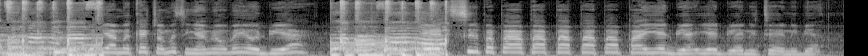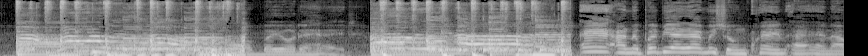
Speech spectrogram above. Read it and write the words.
Maybe I'm a catch of missing Yami obey your dear. It's super papa, papa, papa, papa, ye dear, ye dear, any any beer. Obey your the head. Eh, and a pabia mission crane and I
